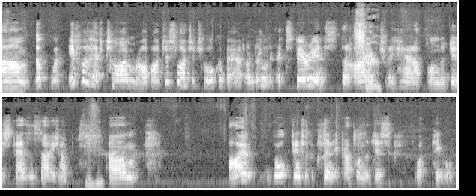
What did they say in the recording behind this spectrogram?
Um, look, if I have time, Rob, I'd just like to talk about a little experience that I Sure. actually had up on the disc as a Zeta. Um, I walked into the clinic up on the disc, what people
